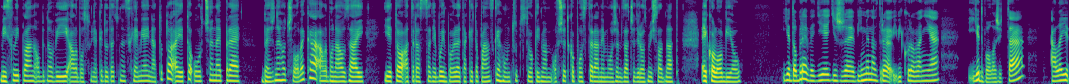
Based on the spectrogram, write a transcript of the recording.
Myslí plán obnovy alebo sú nejaké dotačné schémy aj na toto a je to určené pre bežného človeka, alebo naozaj je to, a teraz sa nebojím povedať, takéto pánske huncúctvo, keď mám o všetko postarané, môžem začať rozmýšľať nad ekológiou. Je dobré vedieť, že výmena zdroja vykurovania je dôležitá, ale je,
